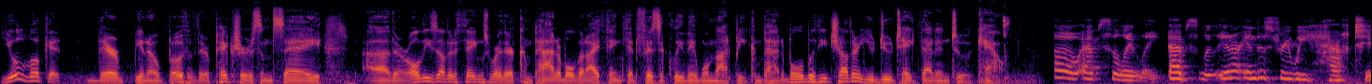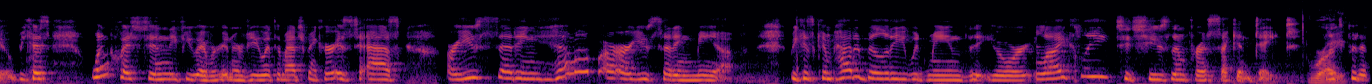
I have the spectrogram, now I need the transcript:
you'll look at their, you know, both of their pictures and say uh, there are all these other things where they're compatible, but I think that physically they will not be compatible with each other. You do take that into account. Oh, absolutely. Absolutely. In our industry, we have to. Because one question, if you ever interview with a matchmaker, is to ask Are you setting him up or are you setting me up? Because compatibility would mean that you're likely to choose them for a second date. Let's Right. put it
